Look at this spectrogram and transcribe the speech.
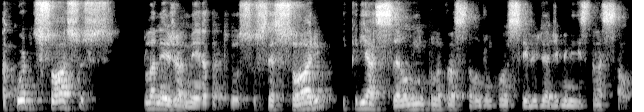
acordo de sócios, planejamento sucessório e criação e implantação de um conselho de administração.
